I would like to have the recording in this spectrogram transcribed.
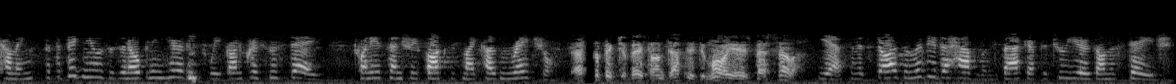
Cummings, but the big news is an opening here this week on Christmas Day. 20th Century Fox is my cousin Rachel. That's the picture based on Daphne du Maurier's bestseller. Yes, and it stars Olivia de Havilland back after two years on the stage.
